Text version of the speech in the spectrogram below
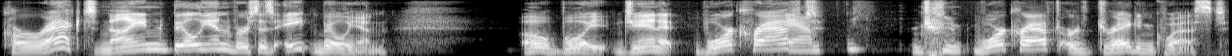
Correct. 9 billion versus 8 billion. Oh boy, Janet, Warcraft, Warcraft or Dragon Quest?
